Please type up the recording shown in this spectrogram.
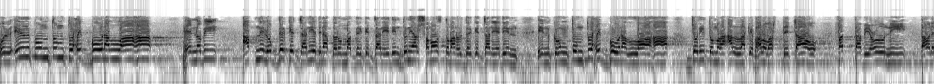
قل إن كنتم تحبون الله হে নবী আপনি লোকদেরকে জানিয়ে দিন আপনার উম্মাদেরকে জানিয়ে দিন দুনিয়ার সমস্ত মানুষদেরকে জানিয়ে দিন ইন কুনতুম তুহিব্বুন আল্লাহ যদি তোমরা আল্লাহকে ভালোবাসতে চাও ফাত্তাবিউনি তাহলে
